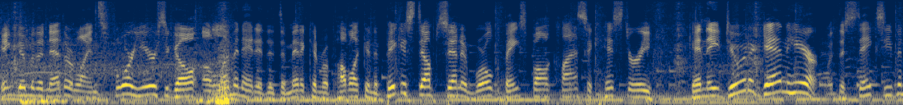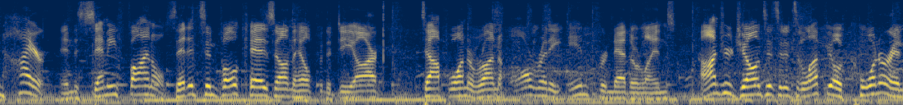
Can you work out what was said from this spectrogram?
Kingdom of the Netherlands four years ago eliminated the Dominican Republic in the biggest upset in World Baseball Classic history. Can they do it again here with the stakes even higher in the semifinals? Edinson Volquez on the hill for the DR. Top one to run already in for Netherlands. Andruw Jones is into the left field corner, and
